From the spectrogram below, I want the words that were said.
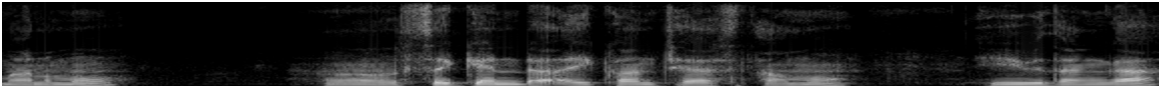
మనము సెకండ్ ఐకాన్ చేస్తాము. ఈ విధంగా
